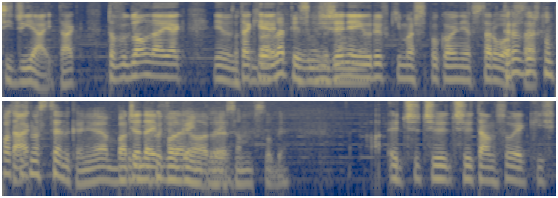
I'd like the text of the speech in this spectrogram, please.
CGI, tak? To wygląda jak, nie wiem, To takie że nie zbliżenie i urywki masz spokojnie w Star Warsach. Teraz zresztą patrzysz tak? na scenkę, nie? Bardziej Jedi mi chodzi o gameplay sam w sobie. A, Czy, czy, czy tam są jakiś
